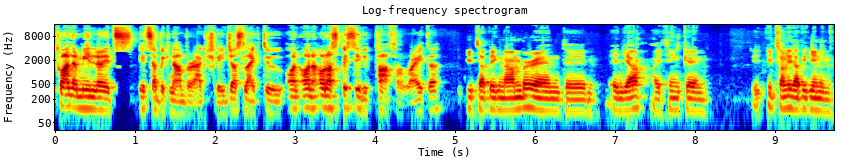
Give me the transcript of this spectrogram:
200 million, it's it's a big number actually. Just like to on on, on a specific platform, right? It's a big number, and uh, and yeah, I think um, it, it's only the beginning.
